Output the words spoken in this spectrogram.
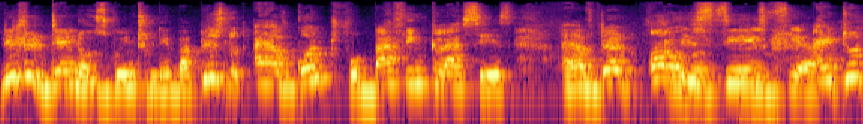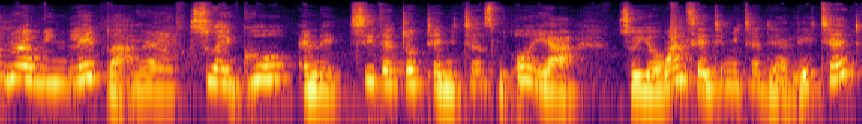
Little Daniel was going to labor. Please note, I have gone for bathing classes. I have done all, All these things. things, yeah. I don't know I'm in labor. Yeah. So I go and I see the doctor and he tells me, oh yeah, so you're one centimeter dilated.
